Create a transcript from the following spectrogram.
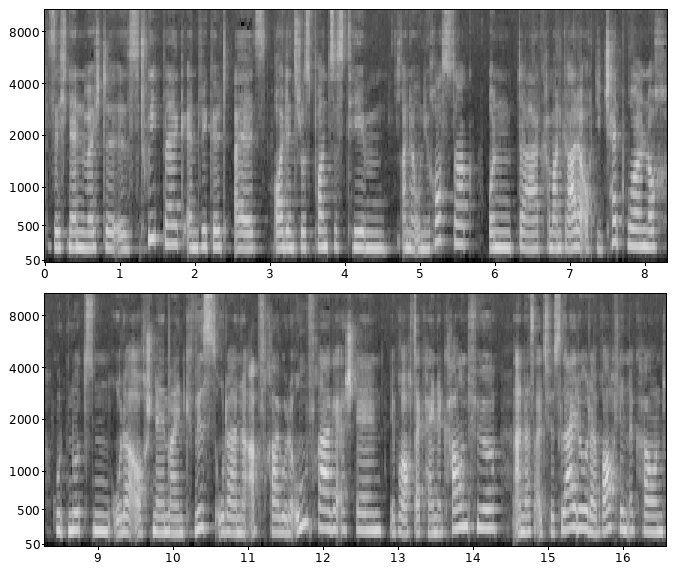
das ich nennen möchte, ist Tweetback, entwickelt als Audience Response System an der Uni Rostock. Und da kann man gerade auch die Chatwall noch gut nutzen oder auch schnell mal ein Quiz oder eine Abfrage oder Umfrage erstellen. Ihr braucht da keinen Account für. Anders als für Slido, da braucht ihr einen Account,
